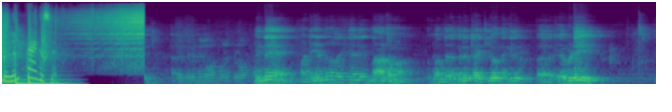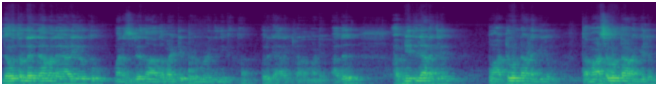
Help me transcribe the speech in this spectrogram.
ഫിലിം മാഗസിൻ പിന്നെ മണി എന്ന് കഴിഞ്ഞാൽ നാദമാണ്. പണ്ട് അങ്ങനെ ടൈറ്റിൽ വന്നെങ്കിലും എവിടെയും ലോകത്തുള്ള എല്ലാ മലയാളികൾക്കും മനസ്സിൽ നാദമായിട്ട് ഇപ്പോഴും മുഴങ്ങി നിൽക്കുന്ന ഒരു ക്യാരക്ടറാണ് മണി. അത് അഭിനയത്തിലാണെങ്കിലും പാട്ട് കൊണ്ടാണെങ്കിലും തമാശ കൊണ്ടാണെങ്കിലും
